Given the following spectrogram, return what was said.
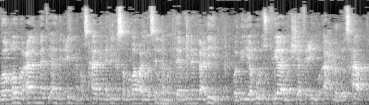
هو قول عامة أهل العلم من أصحاب النبي صلى الله عليه وسلم والتابعين من بعدهم وبه يقول سفيان والشافعي وأحمد وإسحاق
